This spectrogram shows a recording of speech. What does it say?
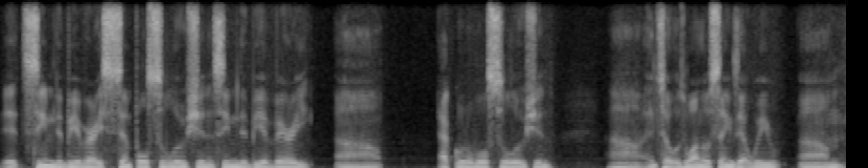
it seemed to be a very simple solution. It seemed to be a very uh, equitable solution. Uh, and so it was one of those things that we um,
